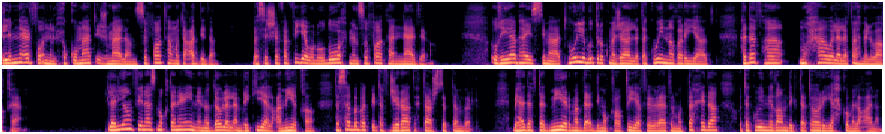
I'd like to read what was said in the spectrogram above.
اللي بنعرفه أن الحكومات إجمالا صفاتها متعددة بس الشفافية والوضوح من صفاتها النادرة. وغياب هاي السمات هو اللي بترك مجال لتكوين نظريات هدفها محاولة لفهم الواقع. لليوم في ناس مقتنعين أن الدولة الأمريكية العميقة تسببت بتفجيرات 11 سبتمبر بهدف تدمير مبدأ الديمقراطية في الولايات المتحدة وتكوين نظام ديكتاتوري يحكم العالم.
